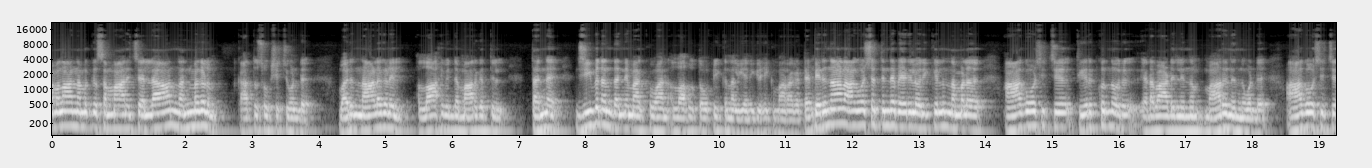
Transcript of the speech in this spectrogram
റമലാൻ നമുക്ക് സമ്മാനിച്ച എല്ലാ നന്മകളും കാത്തു സൂക്ഷിച്ചുകൊണ്ട് വരും നാളുകളിൽ അള്ളാഹുവിന്റെ മാർഗത്തിൽ തന്നെ ജീവിതം ധന്യമാക്കുവാൻ അള്ളാഹു തൗഫീക്ക് നൽകി അനുഗ്രഹിക്കുമാറാകട്ടെ. പെരുന്നാൾ ആഘോഷത്തിന്റെ പേരിൽ ഒരിക്കലും നമ്മൾ ആഘോഷിച്ച് തീർക്കുന്ന ഒരു ഇടപാടിൽ നിന്നും മാറി നിന്നുകൊണ്ട് ആഘോഷിച്ച്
